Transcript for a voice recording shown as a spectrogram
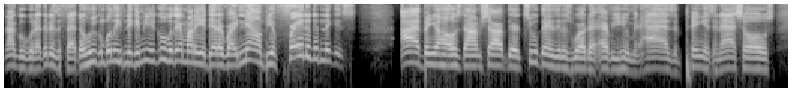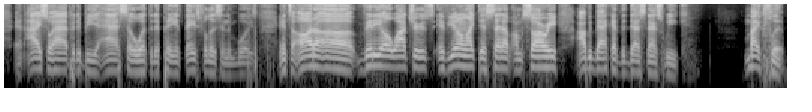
Not Google that. That is a fact. Though who you can believe, nigga? Me or Google, their money are dead right now. Be afraid of the niggas. I have been your host, Dom Sharpe. There are two things in this world that every human has opinions and assholes. And I so happy to be an asshole with an opinion. Thanks for listening, boys. And to all the uh, video watchers, if you don't like this setup, I'm sorry. I'll be back at the desk next week. Mike Flip.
